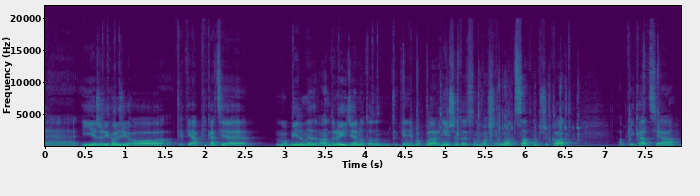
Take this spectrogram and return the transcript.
E, I jeżeli chodzi o takie aplikacje mobilne w Androidzie, no to takie najpopularniejsze to są właśnie WhatsApp na przykład, aplikacja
